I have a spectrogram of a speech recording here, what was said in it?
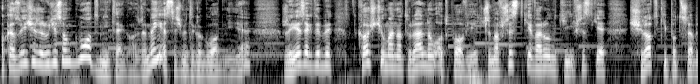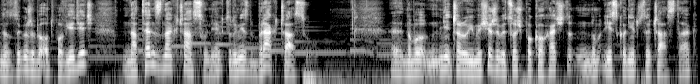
Okazuje się, że ludzie są głodni tego, że my jesteśmy tego głodni, nie? Że jest jak gdyby Kościół ma naturalną odpowiedź, czy ma wszystkie warunki i wszystkie środki potrzebne do tego, żeby odpowiedzieć na ten znak czasu, nie? Którym jest brak czasu. E, no bo nie czarujmy się, żeby coś pokochać, to, no, jest konieczny czas, tak?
